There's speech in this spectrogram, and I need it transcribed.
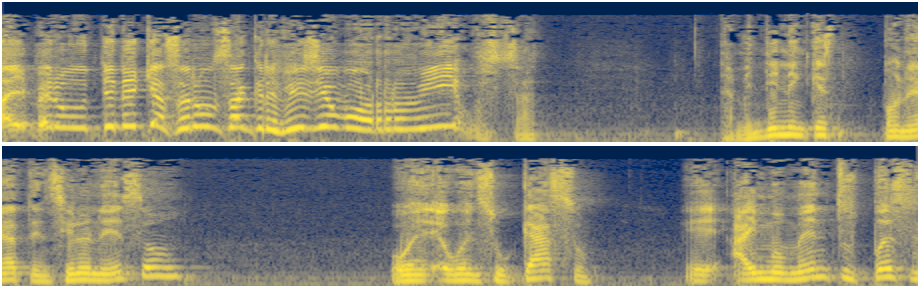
Ay, pero tiene que hacer un sacrificio por mí. O sea, también tienen que poner atención en eso. O en, su caso. Eh, hay momentos, pues,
